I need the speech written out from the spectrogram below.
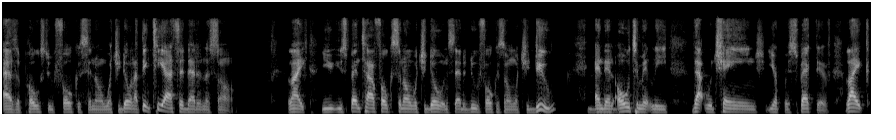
as opposed to focusing on what you don't. I think T.I. said that in a song. Like you you spend time focusing on what you don't instead of do focus on what you do. Mm-hmm. And then mm-hmm. ultimately that would change your perspective. Like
